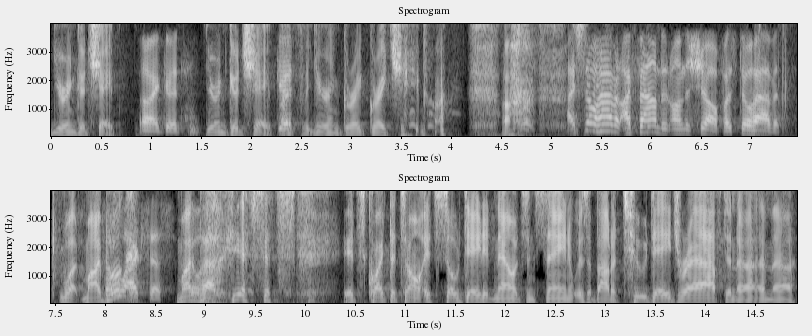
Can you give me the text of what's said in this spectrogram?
you're in good shape. All right, good. You're in good shape. Good. I you're in great great shape. uh, I still have it. I found it on the shelf. I still have it. What my Total book? access. My Still book. it. Yes, it's it's quite the tone. It's so dated now. It's insane. It was about a two day draft and a, and the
